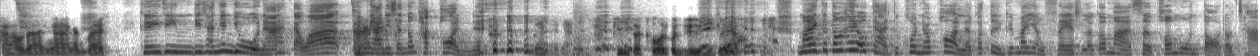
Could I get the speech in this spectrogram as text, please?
ข่าวรายงานกันไปคือจริงๆดิฉันยังอยู่นะ แต่ว่าทีมงานดิฉันต้องพักผ่อนนะแหมพี่ก็โทษคนอื่นอีกแล้ว ไม่ก็ต้องให้โอกาสทุกคนพักผ่อนแล้วก็ตื่นขึ้นมาอย่างเฟรช แล้วก็มาเสิร์ฟข้อมูลต่อตอนเช้า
